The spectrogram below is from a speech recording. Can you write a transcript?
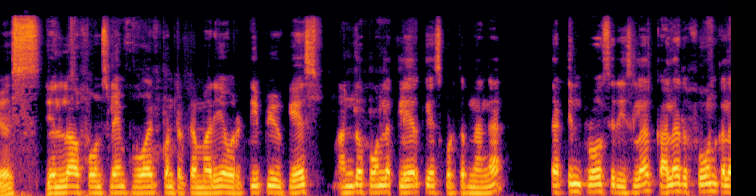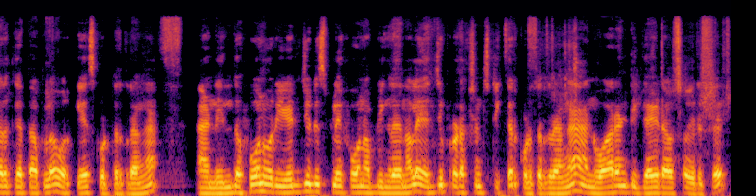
எஸ் எல்லா ஃபோன்ஸ்லையும் ப்ரொவைட் பண்ணுற மாதிரியே ஒரு டிபியூ கேஸ் அந்த ஃபோனில் கிளியர் கேஸ் கொடுத்துருந்தாங்க. தேர்ட்டின் ப்ரோ சீரீஸில் கலர் ஃபோன் கலருக்கு ஏற்றாப்புல ஒரு கேஸ் கொடுத்துருக்குறாங்க. அண்ட் இந்த ஃபோன் ஒரு எட்ஜ் டிஸ்பிளே ஃபோன் அப்படிங்கிறதுனால எட்ஜ் ப்ரொடக்ஷன் ஸ்டிக்கர் கொடுத்துருக்காங்க அண்ட் வாரண்டி கைட் ஆல்சோ இருக்குது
